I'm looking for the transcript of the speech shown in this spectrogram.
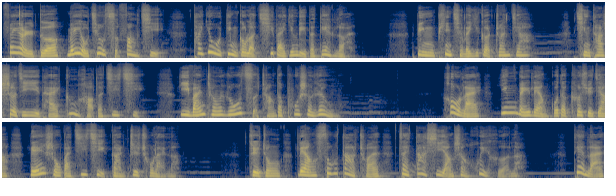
菲尔德没有就此放弃，他又订购了七百英里的电缆，并聘请了一个专家。请他设计一台更好的机器，以完成如此长的铺设任务。后来，英美两国的科学家联手把机器赶制出来了。最终，两艘大船在大西洋上汇合了，电缆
